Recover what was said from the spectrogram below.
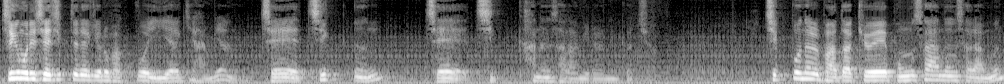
지금 우리 재직들에게로 바꾸어 이야기하면 재직은 재직하는 사람이라는 거죠. 직분을 받아 교회에 봉사하는 사람은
